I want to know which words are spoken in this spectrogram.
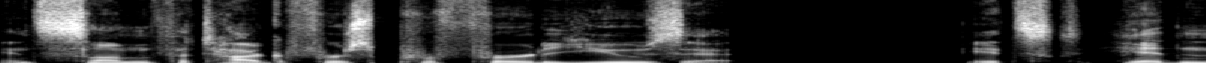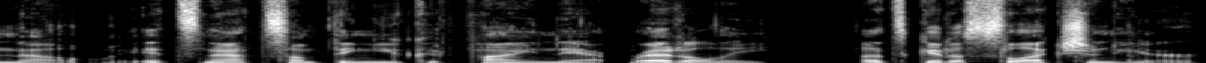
and some photographers prefer to use it. It's hidden though. It's not something you could find that readily. Let's get a selection here.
